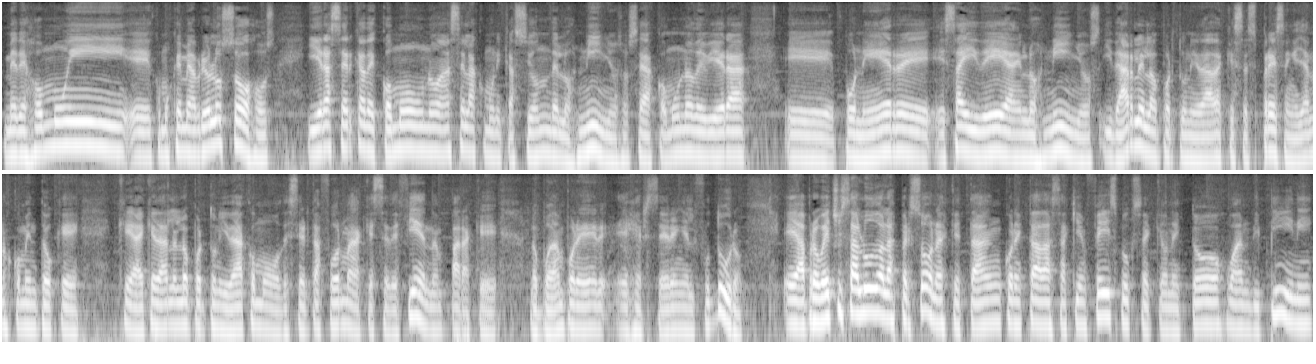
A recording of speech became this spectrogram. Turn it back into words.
me dejó muy, eh, como que me abrió los ojos y era acerca de cómo uno hace la comunicación de los niños, o sea, cómo uno debiera eh, poner eh, esa idea en los niños y darle la oportunidad a que se expresen. Ella nos comentó que, que hay que darle la oportunidad como de cierta forma a que se defiendan para que lo puedan poder ejercer en el futuro. Eh, aprovecho y saludo a las personas que están conectadas aquí en Facebook. Se conectó Juan Dipini.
